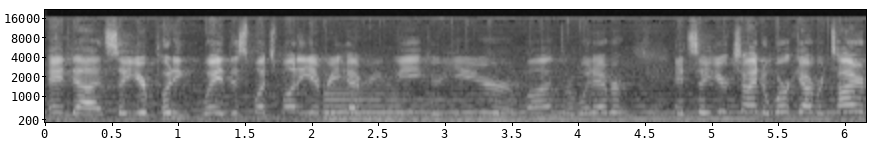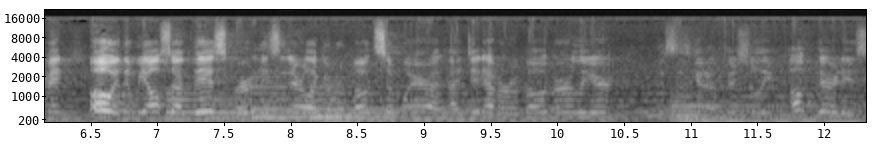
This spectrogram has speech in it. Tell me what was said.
And uh, so you're putting away this much money every every week or year or month or whatever. And so you're trying to work out retirement. Oh, and then we also have this. Or isn't there like a remote somewhere? I, I did have a remote earlier. This is going to officially, oh, there it is.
